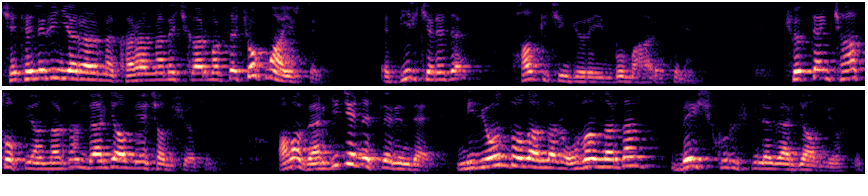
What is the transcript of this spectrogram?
Çetelerin yararına kararname çıkarmakta çok mahirsin. E bir kere de halk için göreyim bu maharetini. Çöpten kağıt toplayanlardan vergi almaya çalışıyorsun. Ama vergi cennetlerinde milyon dolarları olanlardan 5 kuruş bile vergi almıyorsun.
